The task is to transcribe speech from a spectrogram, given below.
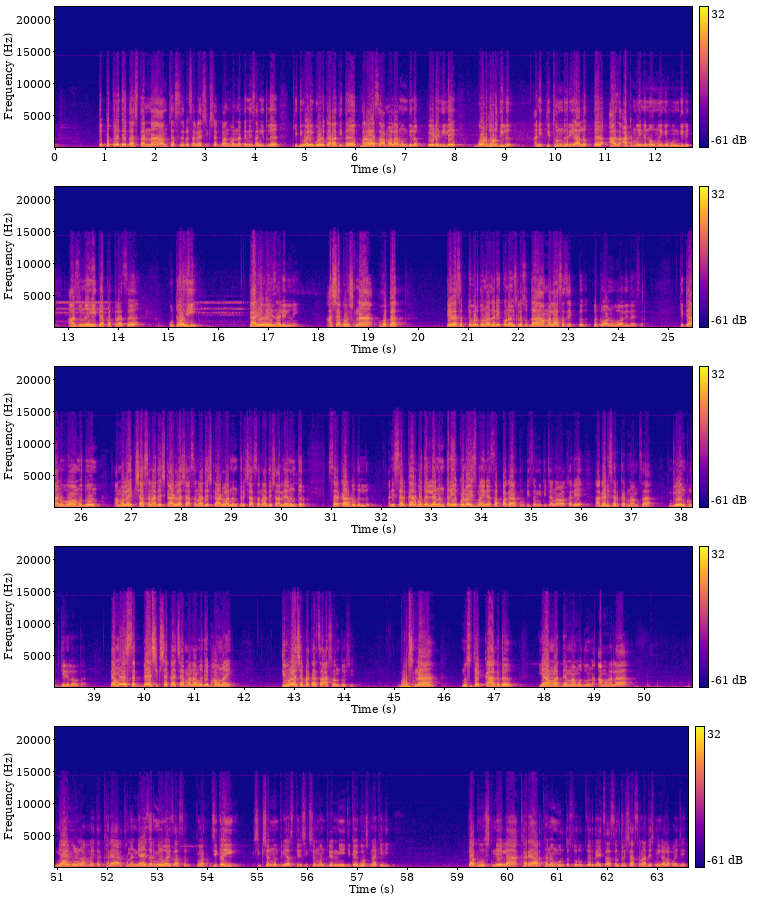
ते पत्र देत असताना आमच्या सगळ्या सगळ्या शिक्षक बांधवांना त्यांनी सांगितलं की दिवाळी गोड करा. तिथं फराळाचं आम्हाला आणून दिलं पेढे दिले गोडधोड दिलं. आणि तिथून घरी आलो तर आज आठ महिने नऊ महिने होऊन गेले. अजूनही त्या पत्राचं कुठंही कार्यवाही झालेली नाही. अशा घोषणा होतात. तेरा सप्टेंबर दोन हजार एकोणावीसला सुद्धा मला असाच एक क- कटू अनुभव आलेला आहे सर. की त्या अनुभवामधून आम्हाला एक शासनादेश काढला शासनादेश काढला नंतर शासनादेश आल्यानंतर सरकार बदललं. आणि सरकार बदलल्यानंतर एकोणावीस महिन्याचा पगार त्रुटी समितीच्या नावाखाली आघाडी सरकारनं आमचा गिळंकृत केलेला होता. त्यामुळे सगळ्या शिक्षकाच्या मनामध्ये भावना आहे. तीव्र अशा प्रकारचा असंतोष आहे. घोषणा नुसते कागद या माध्यमामधून आम्हाला न्याय मिळणार नाही तर खऱ्या अर्थानं न्याय जर मिळवायचा असेल किंवा जी काही शिक्षण मंत्री असतील शिक्षण मंत्र्यांनी जी काही घोषणा केली त्या घोषणेला खऱ्या अर्थानं मूर्त स्वरूप जर द्यायचं असेल तर शासनादेश निघाला पाहिजे.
